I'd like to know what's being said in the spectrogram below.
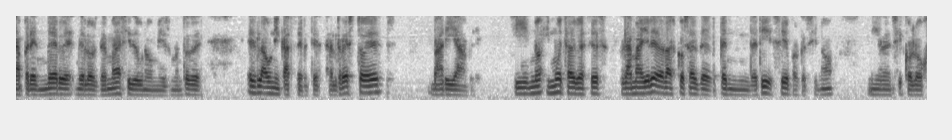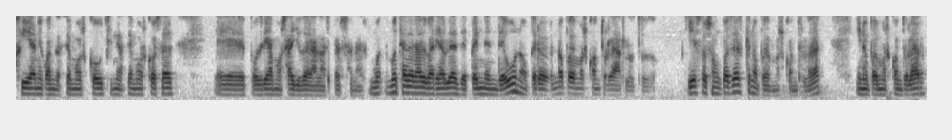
aprender de, los demás y de uno mismo. Entonces, es la única certeza. El resto es variable. Y, no, y muchas veces, la mayoría de las cosas dependen de ti, sí, porque si no, ni en psicología, ni cuando hacemos coaching, ni hacemos cosas, eh, podríamos ayudar a las personas. muchas de las variables dependen de uno, pero no podemos controlarlo todo. Y eso son cosas que no podemos controlar. Y no podemos controlar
